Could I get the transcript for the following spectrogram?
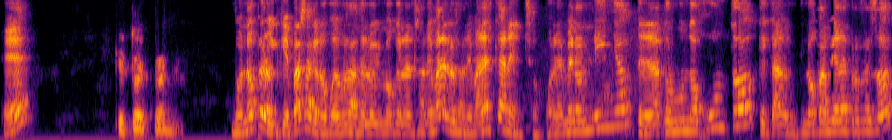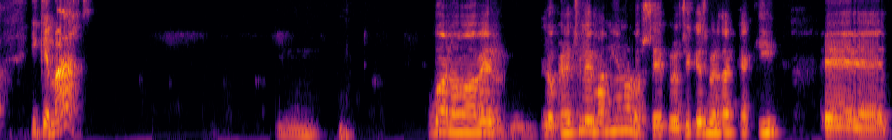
¿Eh? Que esto es España. Bueno, pero ¿y qué pasa? Que no podemos hacer lo mismo que los alemanes. Los alemanes que han hecho? Poner menos niños, tener a todo el mundo junto, que no cambiar de profesor y qué más. Mm, Bueno, a ver, lo que ha hecho Alemania no lo sé, pero sí que es verdad que aquí eh,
